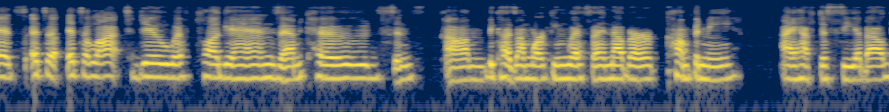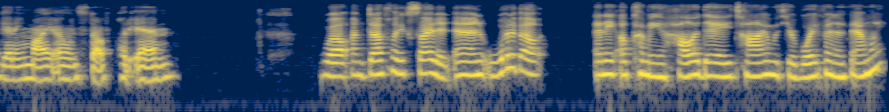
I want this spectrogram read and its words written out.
It's it's a it's a lot to do with plugins and codes and um because I'm working with another company, I have to see about getting my own stuff put in. Well, I'm definitely excited. And what about any upcoming holiday time with your boyfriend and family?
